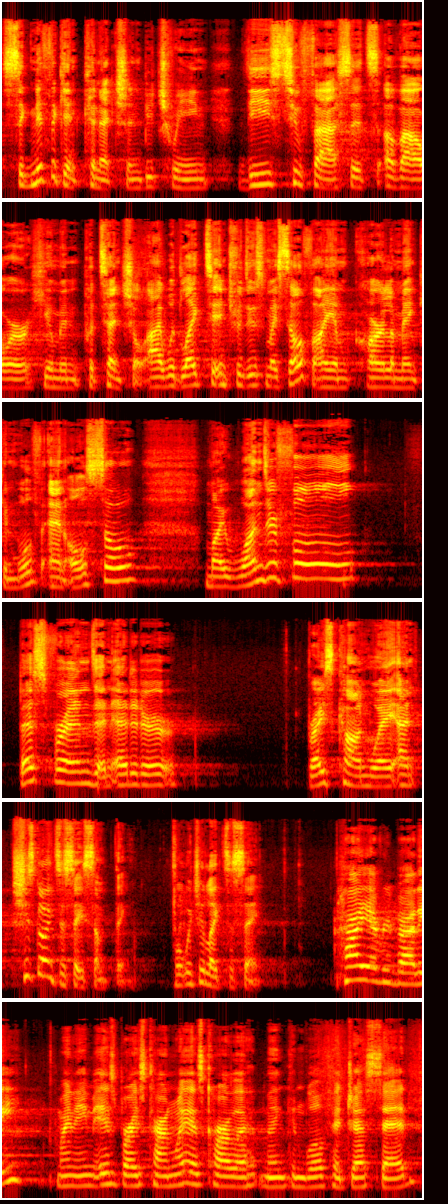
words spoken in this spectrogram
significant connection between these two facets of our human potential. I would like to introduce myself. I am Carla Menken Wolf and also my wonderful best friend and editor, Bryce Conway, and she's going to say something. What would you like to say? Hi, everybody. My name is Bryce Conway, as Carla Menken Wolf had just said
